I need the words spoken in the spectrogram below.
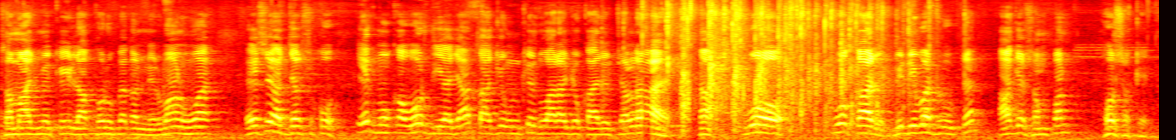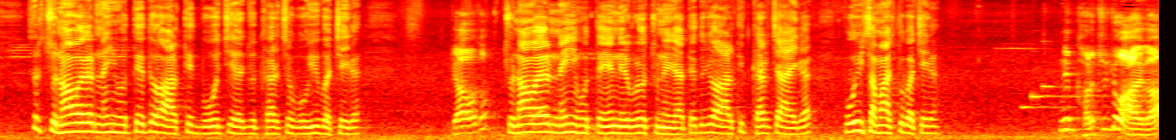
समाज में कई लाखों रुपए का निर्माण हुआ है। ऐसे अध्यक्ष को एक मौका और दिया जाए ताकि उनके द्वारा जो कार्य चल रहा है हाँ वो वो कार्य विधिवत रूप से आगे संपन्न हो सके। सर चुनाव अगर नहीं होते तो आर्थिक बोझ जो खर्च वो भी बचेगा। क्या होता? चुनाव अगर नहीं होते हैं निर्विरोध चुने जाते तो जो आर्थिक खर्च आएगा वो भी समाज को बचेगा। नहीं खर्च जो आएगा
